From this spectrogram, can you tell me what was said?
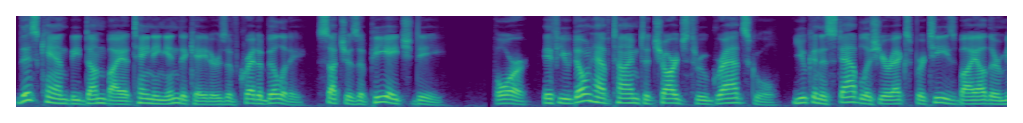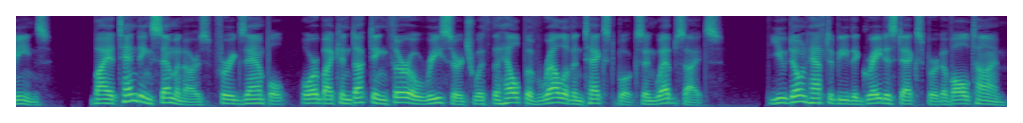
This can be done by attaining indicators of credibility, such as a PhD. Or, if you don't have time to charge through grad school, you can establish your expertise by other means. By attending seminars, for example, or by conducting thorough research with the help of relevant textbooks and websites. You don't have to be the greatest expert of all time.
